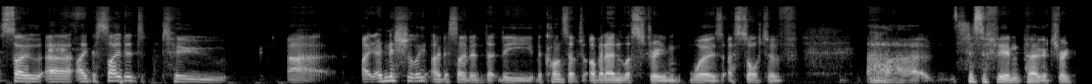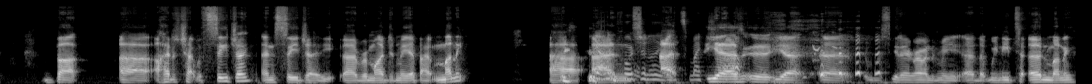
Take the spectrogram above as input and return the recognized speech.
so uh, i decided to uh, I, initially i decided that the the concept of an endless stream was a sort of uh, sisyphean purgatory but uh, i had a chat with cj and cj uh, reminded me about money uh, Yeah, and unfortunately, that's my yeah, uh, yeah. Uh, CJ reminded me uh, that we need to earn money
